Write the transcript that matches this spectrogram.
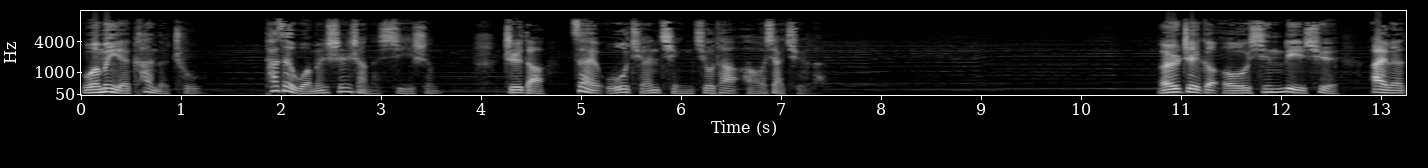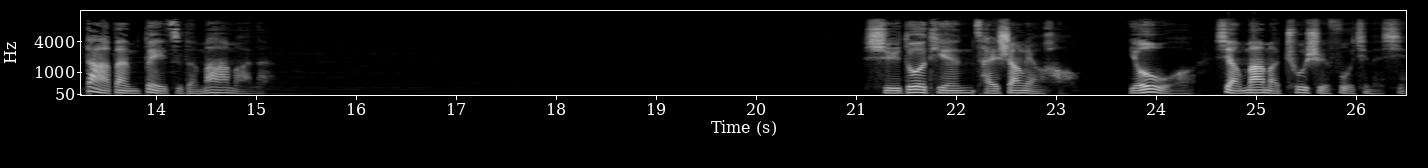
我们也看得出，他在我们身上的牺牲，知道再无权请求他熬下去了。而这个呕心沥血爱了大半辈子的妈妈呢？许多天才商量好，由我向妈妈出示父亲的信。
